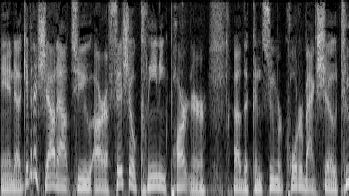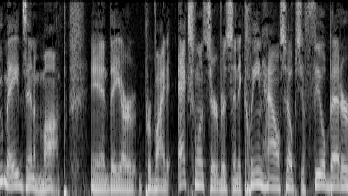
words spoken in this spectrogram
and uh, give it a shout out to our official cleaning partner of the Consumer Quarterback Show, Two Maids and a Mop. And they are provide excellent service and a clean house helps you feel better.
